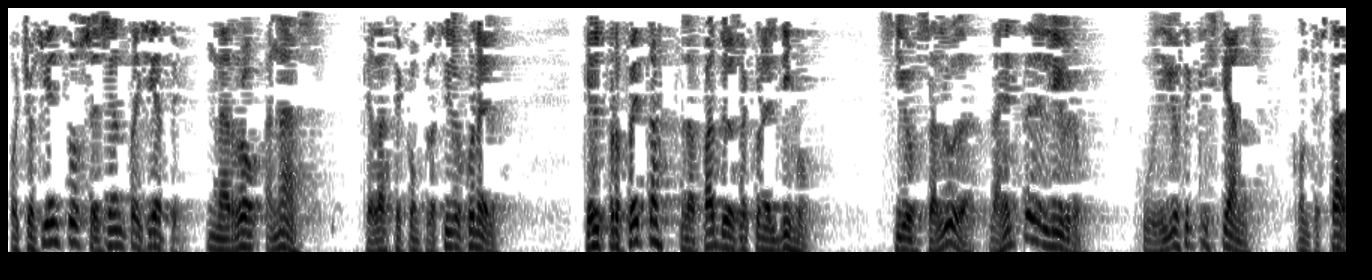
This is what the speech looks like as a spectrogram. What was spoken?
867. Narró Anás, que alaste complacido con él, que el profeta, la paz de Dios con él, dijo, si os saluda la gente del libro, judíos y cristianos, contestad,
